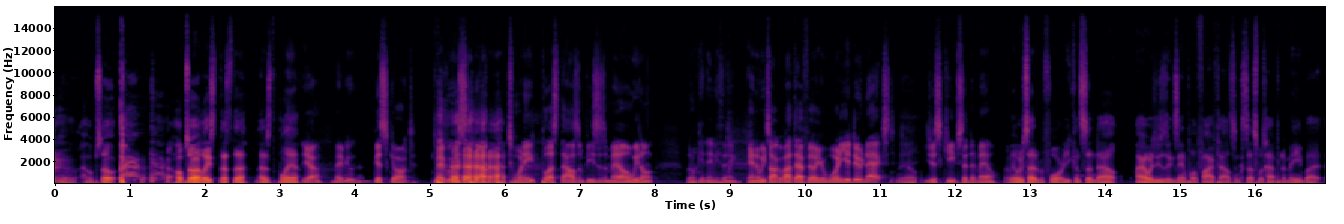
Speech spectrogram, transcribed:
I hope so. I hope so. At least that's the that is the plan. Yeah, maybe we get skunked. Maybe we send out twenty plus thousand pieces of mail and we don't we don't get anything. And then we talk about that failure. What do you do next? Yeah. You just keep sending mail. I mean, we've said it before. You can send out. I always use the example of five thousand because that's what happened to me. But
